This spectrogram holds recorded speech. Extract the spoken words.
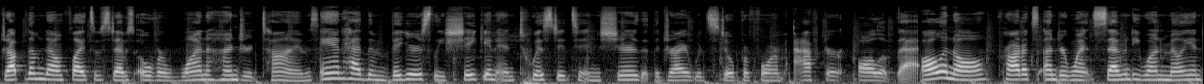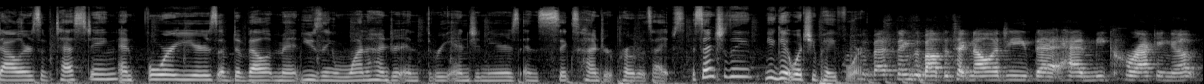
dropped them down flights of steps over 100 times, and had them vigorously shaken and twisted to ensure that the dryer would still perform after all of that. All in all, products underwent $71 million of testing and four years of development using 103 engineers and 600 prototypes. Essentially, you get what you pay for. The best things about the technology that had me cracking up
